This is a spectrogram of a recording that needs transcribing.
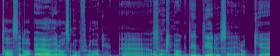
tas idag över av småförlag. Uh, och, och det är det du säger. Och, uh,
